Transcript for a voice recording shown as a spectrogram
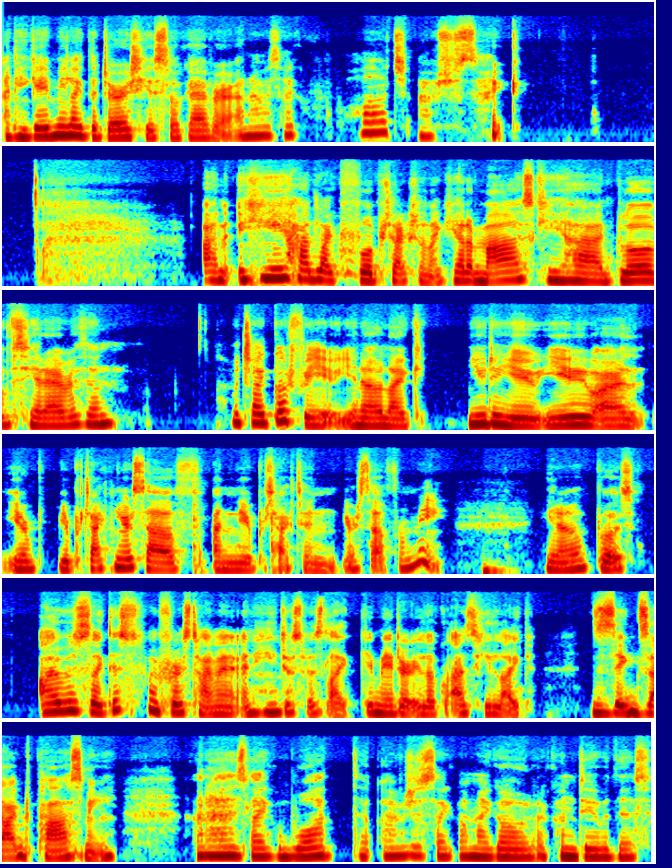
And he gave me like the dirtiest look ever. And I was like, what? I was just like and he had like full protection. Like he had a mask, he had gloves, he had everything. Which like good for you, you know, like you do you. You are you're you're protecting yourself and you're protecting yourself from me. You know, but I was like, this was my first time and he just was like, give me a dirty look as he like zigzagged past me. And I was like, what? The? I was just like, oh my God, I couldn't deal with this.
